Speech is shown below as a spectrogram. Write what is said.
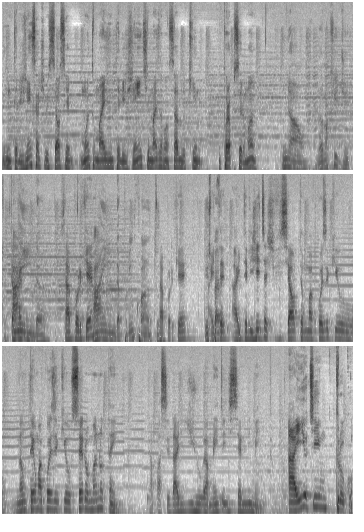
inteligência artificial ser muito mais inteligente e mais avançada do que o próprio ser humano? Não, eu não acredito. Também- Ainda. Sabe por quê? Ainda, por enquanto. Sabe por quê? A, inte- a inteligência artificial tem uma coisa que o. não tem uma coisa que o ser humano tem. Capacidade de julgamento e discernimento. Aí eu tinha um truco.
